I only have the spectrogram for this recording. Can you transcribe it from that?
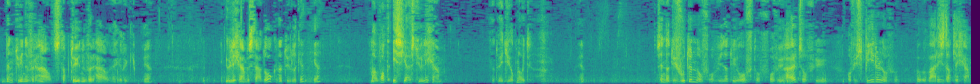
bent u in een verhaal. Stapt u in een verhaal eigenlijk. Ja? Uw lichaam bestaat ook natuurlijk, hè? Ja? Maar wat is juist uw lichaam? Dat weet u ook nooit. Ja? Zijn dat uw voeten, of, of is dat uw hoofd, of, of uw huid, of, uw, of uw spieren, of waar is dat lichaam?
